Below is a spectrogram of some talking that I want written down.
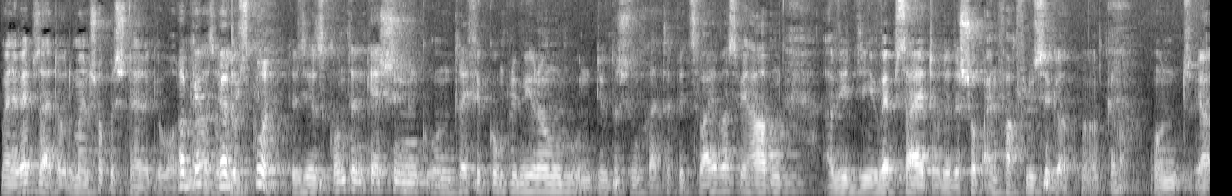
meine Webseite oder mein Shop ist schneller geworden. Okay, also ja, das ist cool. Durch dieses Content Caching und Traffic-Komprimierung und die Unterstützung HTTP2, was wir haben, äh, wird die Website oder der Shop einfach flüssiger. Genau. Und ja,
